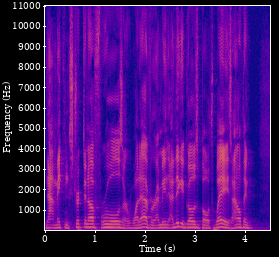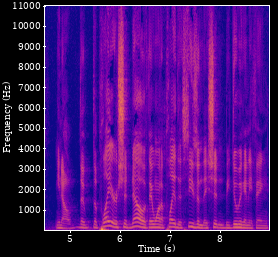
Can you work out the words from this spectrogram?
not making strict enough rules or whatever? I mean, I think it goes both ways. I don't think you know the the players should know if they want to play this season, they shouldn't be doing anything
